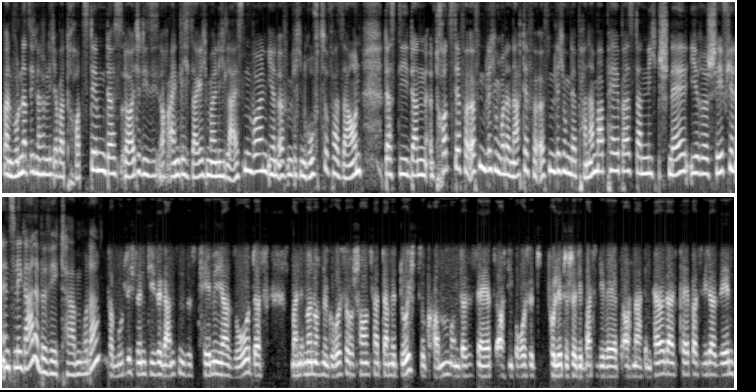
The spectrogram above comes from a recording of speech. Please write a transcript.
Man wundert sich natürlich aber trotzdem, dass Leute, die sich auch eigentlich, sage ich mal, nicht leisten wollen, ihren öffentlichen Ruf zu versauen, dass die dann trotz der Veröffentlichung oder nach der Veröffentlichung der Panama Papers dann nicht schnell ihre Schäfchen ins Legale bewegt haben, oder? Vermutlich sind diese ganzen Systeme ja so, dass man immer noch eine größere Chance hat, damit durchzukommen. Und das ist ja jetzt auch die große politische Debatte, die wir jetzt auch nach den Paradise Papers wiedersehen.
